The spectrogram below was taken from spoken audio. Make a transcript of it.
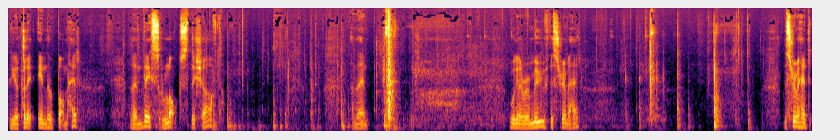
And you're going to put it in the bottom head and then this locks the shaft and then we're going to remove the strimmer head the strimmer head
